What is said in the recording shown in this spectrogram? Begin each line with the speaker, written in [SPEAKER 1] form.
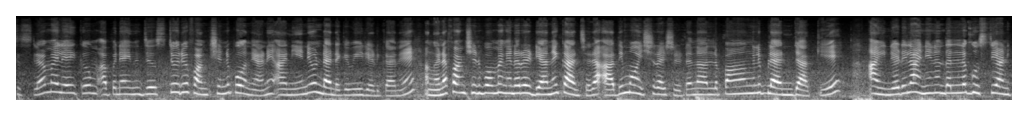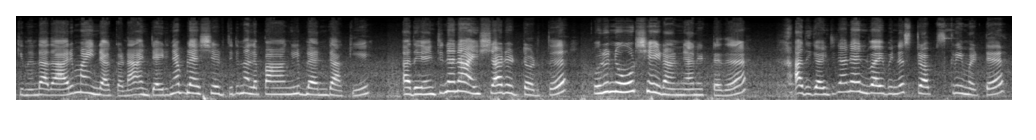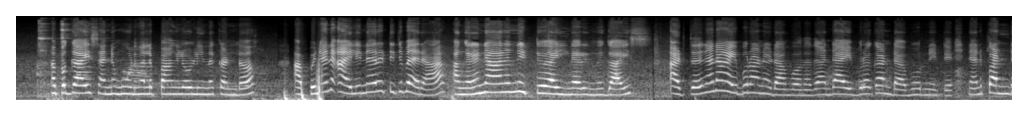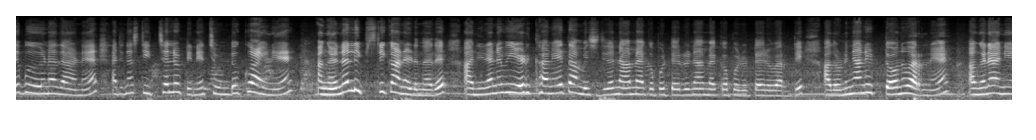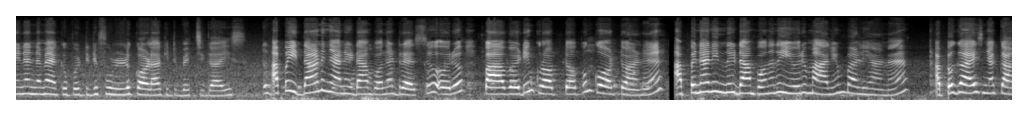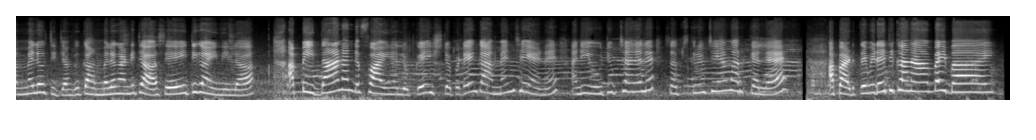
[SPEAKER 1] Guys ഇസ്ലാം വലൈക്കും അപ്പം ഞാൻ ഇന്ന് ജസ്റ്റ് ഒരു ഫംഗ്ഷന് പോകുന്നതാണ്. അനിയനും ഉണ്ട് എന്റെ വീഡിയോ എടുക്കാൻ. അങ്ങനെ ഫംഗ്ഷന് പോകുമ്പോൾ എങ്ങനെ റെഡിയാന്ന് കാണിച്ചു തരാം ആദ്യം മോയ്സ്ചറൈസർ ഇട്ട് നല്ല പാങ്ങിൽ ബ്ലെൻഡ് ആക്കി. അതിന്റെ ഇടയിൽ അനിയൻ എന്തെല്ലാം ഗുസ്തി കാണിക്കുന്നുണ്ട് അതാരും മൈൻഡ് ആക്കണ്ട. അതിന്റെ ഞാൻ ബ്ലഷ് എടുത്തിട്ട് നല്ല പാങ്ങിൽ ബ്ലെൻഡ് ആക്കി. അത് കഴിഞ്ഞിട്ട് ഞാൻ ഐഷാഡ് ഇട്ടെടുത്ത് ഒരു ന്യൂഡ് ഷെയ്ഡാണ് ഞാൻ ഇട്ടത്. അത് കഴിഞ്ഞിട്ട് ഞാൻ എൻ വൈബിന്റെ സ്റ്റോപ്പ് സ്ക്രീം ഇട്ട്. അപ്പോൾ ഗൈസ് എന്റെ മൂട് നല്ല പാങ്ങിലൊള്ളിന്ന് കണ്ടോ? അപ്പൊ ഞാൻ ഐലിനർ ഇട്ടിട്ട് വരാ. അങ്ങനെ ഞാനൊന്ന് ഇട്ടു ഐലൈനർ ഇന്ന് ഗൈസ് അടുത്തത് ഞാൻ ഐബ്രോ ആണ് ഇടാൻ പോകുന്നത് എന്റെ ഐബ്രോ കണ്ട മുറിഞ്ഞിട്ട്. ഞാൻ പണ്ട് വീണതാണ്. അതിന് ഞാൻ സ്റ്റിച്ചെല്ലാം ഇട്ടിന്. ചുണ്ടുക്കും അതിന്. അങ്ങനെ ഞാൻ ലിപ്സ്റ്റിക് ആണ് ഇടുന്നത്. അതിന് എന്നെ വീടെടുക്കാനേ താമസിച്ചില്ല ഞാൻ മേക്കപ്പ് ഇട്ടരു ഞാൻ മേക്കപ്പ് ഇട്ടരു പറഞ്ഞിട്ട്. അതുകൊണ്ട് ഞാൻ ഇട്ടോ എന്ന് പറഞ്ഞേ. അങ്ങനെ അനിയൻ എന്നെ മേക്കപ്പ് ഇട്ടിട്ട് ഫുള്ള് കൊളാക്കിയിട്ട് വെച്ച് ഗൈസ് അപ്പൊ ഇതാണ് ഞാൻ ഇടാൻ പോകുന്ന ഡ്രസ്സ് ഒരു പാവടിയും ക്രോപ്പ് ടോപ്പും കോട്ടും ആണ്. അപ്പൊ ഞാൻ ഇന്ന് ഇടാൻ പോകുന്നത് ഈ ഒരു മാലയും പള്ളിയാണ്. അപ്പൊ ഗായ്സ് ഞാൻ കമ്മൽ ഒത്തിട്ട് ഞങ്ങൾക്ക് കമ്മൽ കണ്ടിട്ട് ആസേറ്റ് കഴിഞ്ഞില്ല. അപ്പൊ ഇതാണ് എന്റെ ഫൈനൽ ലുക്ക് ഇഷ്ടപ്പെട്ടെങ്കിൽ കമന്റ് ചെയ്യണേ. എന്റെ യൂട്യൂബ് ചാനൽ സബ്സ്ക്രൈബ് ചെയ്യാൻ മറക്കല്ലേ? അപ്പൊ അടുത്ത വീഡിയോ കാണാം. Bye bye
